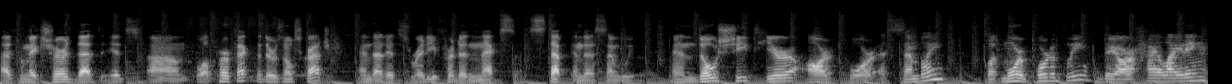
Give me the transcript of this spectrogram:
uh, to make sure that it's, um, well, perfect, that there's no scratch, and that it's ready for the next step in the assembly. And those sheets here are for assembling, but more importantly, they are highlighting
